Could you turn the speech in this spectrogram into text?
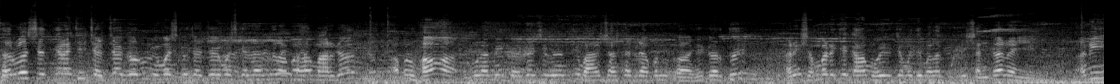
सर्व शेतकऱ्यांची चर्चा करून विमर्श करून चर्चा विमर्श केल्यानंतर आपण हा मार्ग आपण व्हावा म्हणून आम्ही कळकळची विनंती महाराष्ट्र शासनाकडे आपण हे करतोय. आणि शंभर टक्के काम होईल याच्यामध्ये मला कुठली शंका नाही आहे आणि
